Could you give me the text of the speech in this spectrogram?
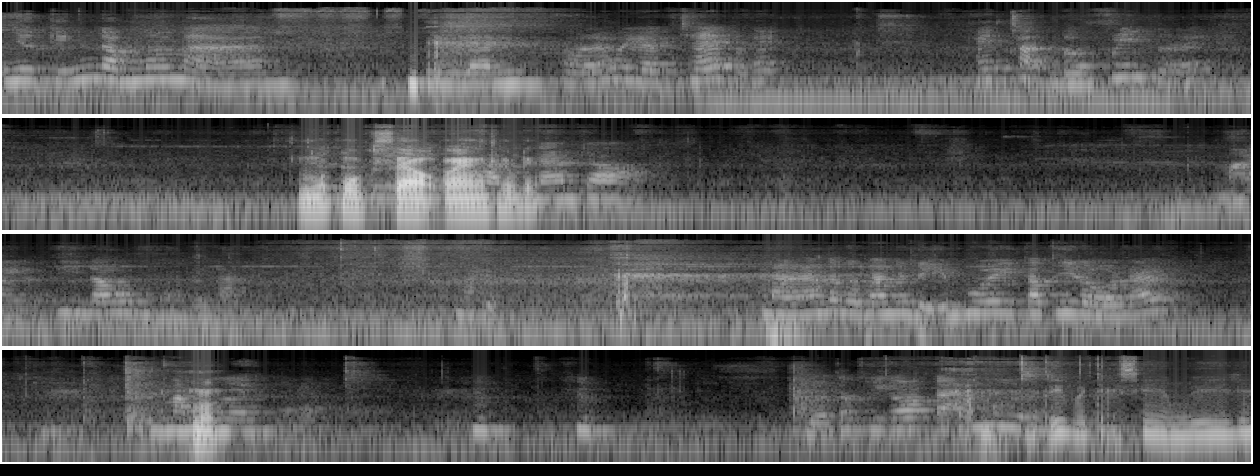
như kiến đâm á mà. Lần. Rồi đấy bây giờ chết rồi đấy. Hết trận The Freak rồi đấy. Mất một sao oan theo đấy. Nam cho. Mày đã thi đâu mà mày đặt mà nam tao được bao nhiêu điểm huy tao thi rồi đấy. Năm Mà- người. Bữa tao thi có 80 tí vào chạy xe làm ghê chứ.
